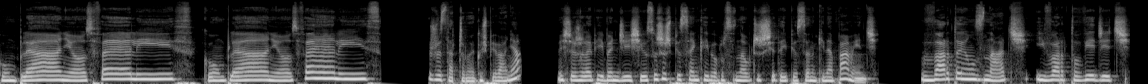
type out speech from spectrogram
cumpleaños feliz, cumpleaños feliz. Już wystarczy mojego śpiewania? Myślę, że lepiej będzie, jeśli usłyszysz piosenkę i po prostu nauczysz się tej piosenki na pamięć. Warto ją znać i warto wiedzieć,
